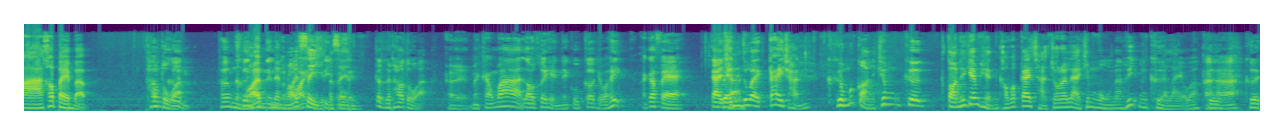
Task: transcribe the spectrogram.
ปาเข้าไปแบบเท่าตัวเพิ่มหนึ่งขึ้นร้อยหหนึ่นึ่งงร้ร้ออยยสี่สี่เปเปออร์ร์เซ็เซ็นนต์ต์ก็คือเท่าตัว เออหมายความว่าเราเคยเห็นใน Google เขียนว่าเฮ้ยกาแฟใกล้ฉันเว้นด้วยใกล้ฉัน คือเมื่อก่อนเข้มคือตอนที่เข้มเห็นคำว่าใกล้ฉันช่วงแรกๆเข้มงงนะเฮ้ยมันคืออะไรวะคืออ่าฮะคือ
